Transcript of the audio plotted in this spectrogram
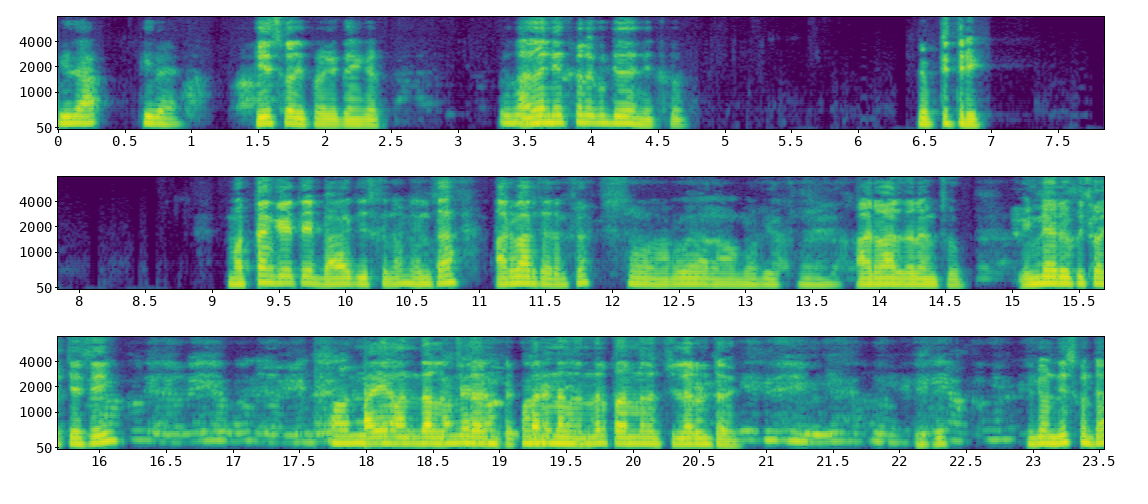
ఇదా ఇదే. తీసుకోవాలి ఇప్పుడు అయితే ఇంకా అదే తీసుకోలేకుంటే ఇదే తీసుకో ఫిఫ్టీ త్రీ మొత్తానికి అయితే బ్యాగ్ తీసుకున్నాం ఎంత అరవై ఆరు తరమ్స్ సో అరవై ఆరు ఇండియా రూపీస్ వచ్చేసి పదిహేను వందల చిల్లర ఉంటుంది. పన్నెండు వందలు పదమూడు వందల చిల్లర ఉంటుంది. ఇంకా తీసుకుంటా?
